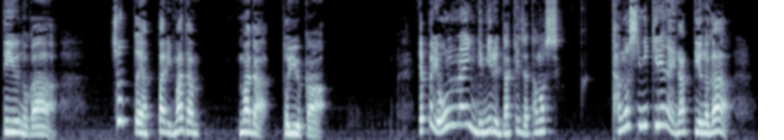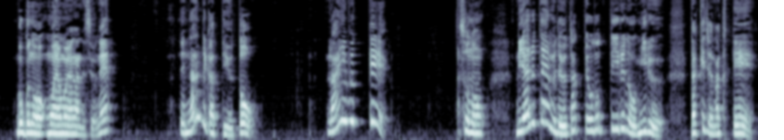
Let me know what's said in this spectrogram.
ていうのが、ちょっとやっぱりまだ、まだというか、やっぱりオンラインで見るだけじゃ楽し、楽しみきれないなっていうのが、僕のモヤモヤなんですよね。で、なんでかっていうと、ライブって、その、リアルタイムで歌って踊っているのを見るだけじゃなくて、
